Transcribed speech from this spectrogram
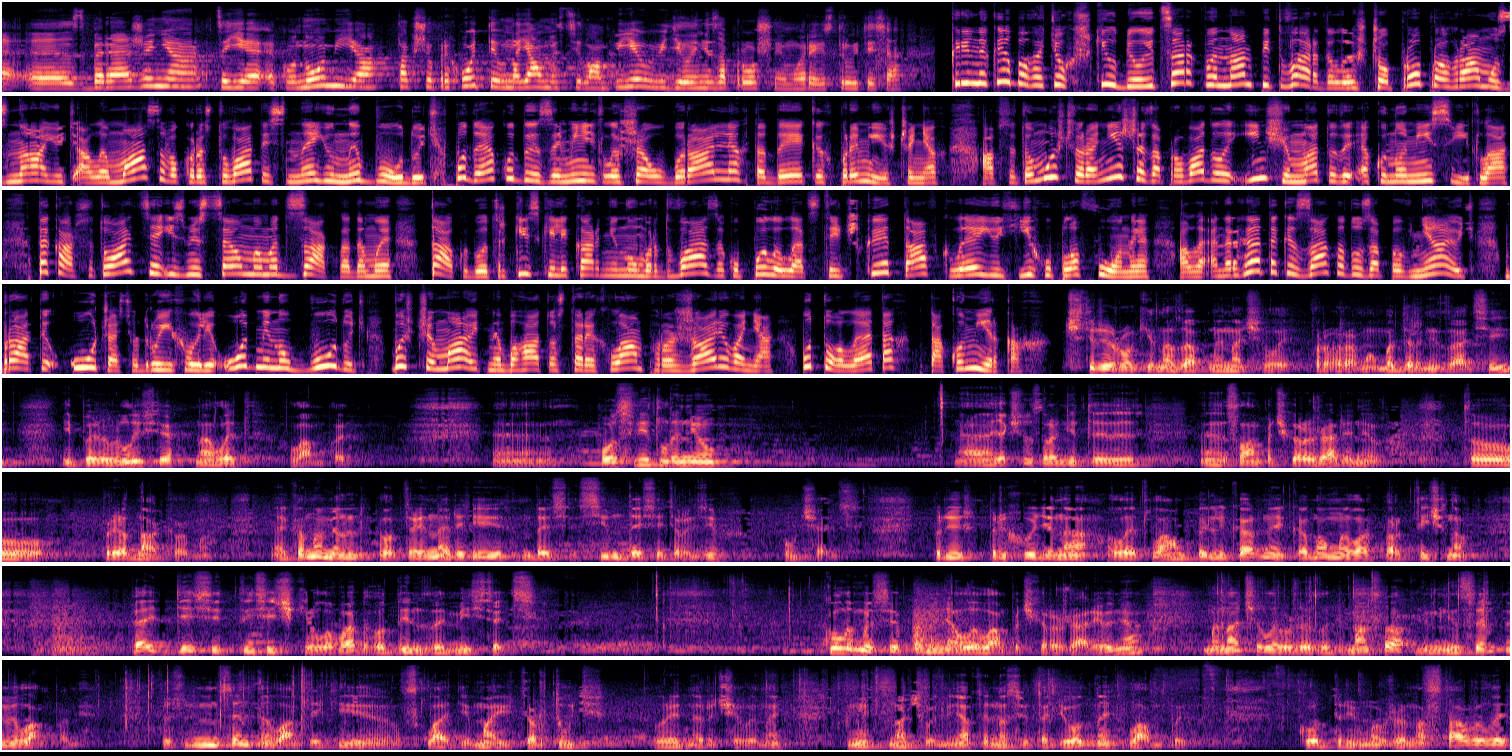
збереження, це є економія. Так що приходьте в наявності лампи є у відділенні. Запрошуємо, реєструйтеся. Керівники багатьох шкіл Білої церкви нам підтвердили, що про програму знають, але масово користуватись нею не будуть. Подекуди замінять лише у вбиральнях та деяких приміщеннях. А все тому, що раніше запровадили інші методи економії світла. Така ж ситуація із місцевими медзакладами. Так, у Білоцерківській лікарні номер 2 закупили led стрічки та вклеюють їх у плафони. Але енергетики закладу запевняють, брати участь у другій хвилі обміну будуть, бо ще мають небагато старих ламп розжарювання у туалетах та комірках. Чотири роки назад ми почали програму модернізації і перевелися на led лампи. Е, По освітленню, е, якщо зрівняти е, з лампочкою розжарення, то при однаковому економія електроенергії десь 7-10 разів виходить. При приході на led лампи лікарня економила практично 5-10 тисяч кіловат годин за місяць. Коли ми все поміняли лампочки розжарювання, ми почали вже займатися люмінесцентними лампами. Тобто люмінесцентні лампи, які в складі мають ртуть вредної речовини, ми почали міняти на світодіодні лампи, котрі ми вже наставили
